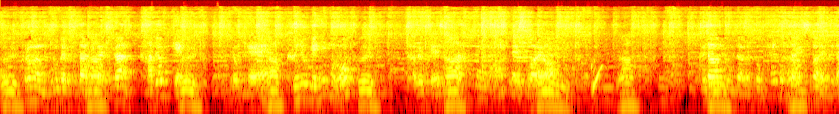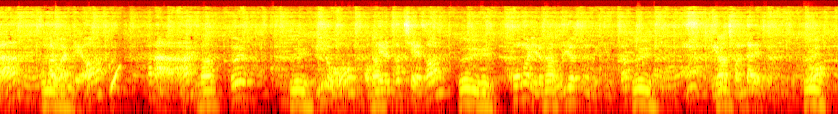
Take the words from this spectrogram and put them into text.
둘, 그러면 무릎에 부담이. 가니까 가볍게 둘, 이렇게. 근육의 힘으로 둘, 가볍게 해줍니다. 네, 좋아요. 그 다음 둘. 동작은 또 팔 동작이 하나. 추가됩니다. 둘. 바로 갈게요. 하나, 둘, 둘, 위로 어깨를 터치해서 둘, 공을 이렇게. 올려주는 느낌 있죠? 둘, 위로. 전달해주는 느낌으로.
